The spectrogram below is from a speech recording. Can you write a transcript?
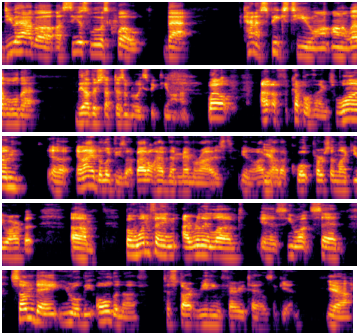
Do you have a, a C.S. Lewis quote that kind of speaks to you on, on a level that the other stuff doesn't really speak to you on? Well, a, a couple of things. One, uh, and I had to look these up. I don't have them memorized. You know, I'm Yeah. not a quote person like you are, but um, but one thing I really loved is he once said, "Someday you will be old enough to start reading fairy tales again. Yeah.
